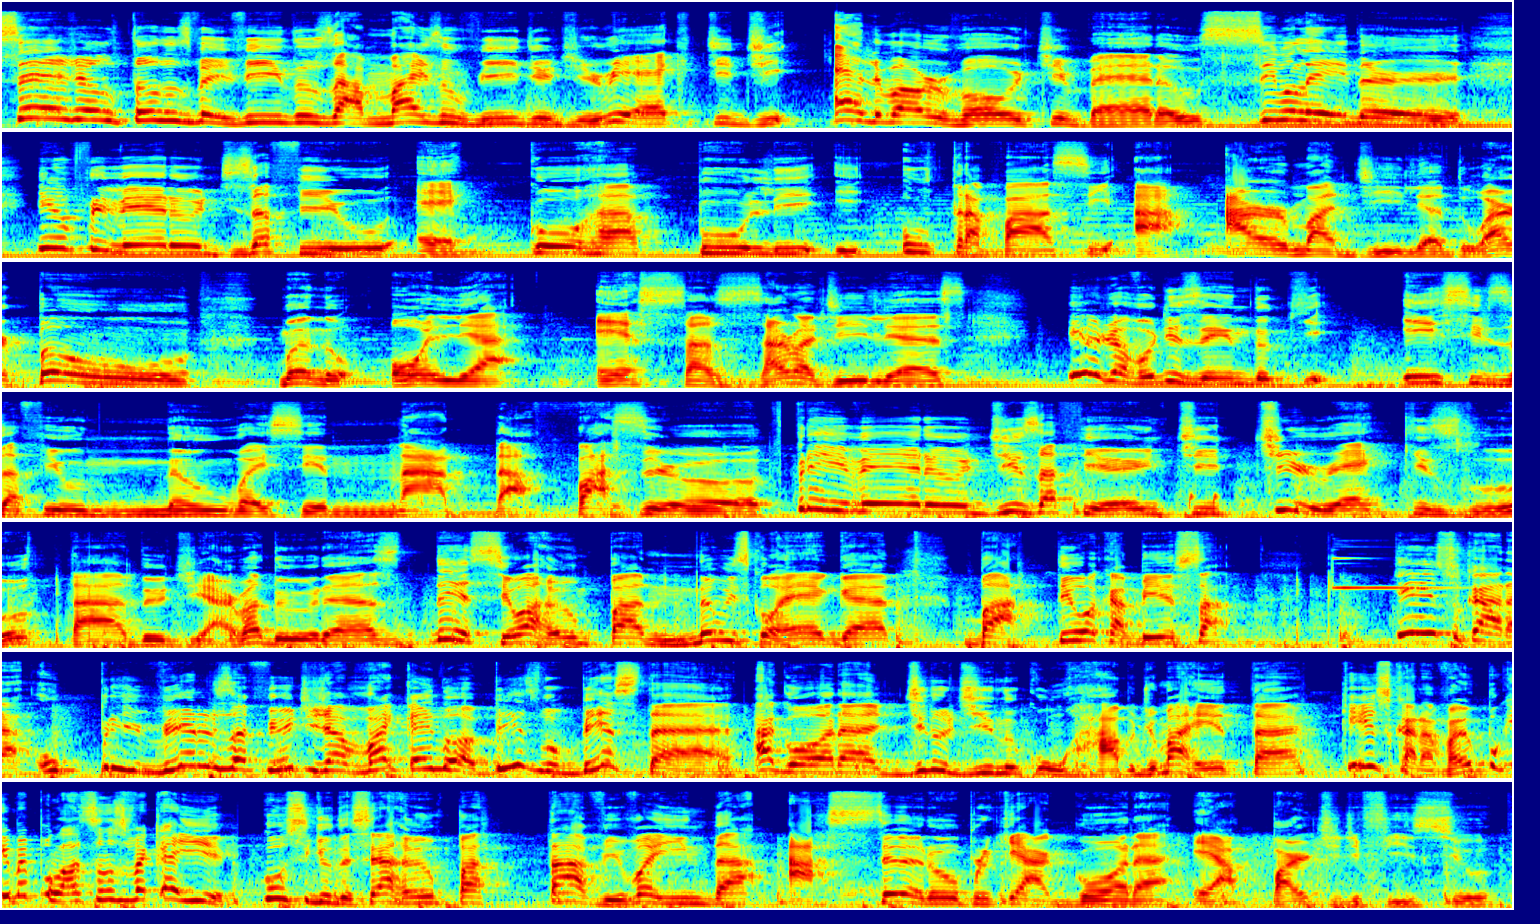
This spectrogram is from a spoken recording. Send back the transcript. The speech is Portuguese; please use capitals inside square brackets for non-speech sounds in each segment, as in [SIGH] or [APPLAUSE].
Sejam todos bem-vindos a mais um vídeo de react de Animal Revolt Battle Simulator. E o primeiro desafio é corra, pule e ultrapasse a armadilha do arpão. Mano, olha essas armadilhas. Eu já vou dizendo que esse desafio não vai ser nada fácil. Primeiro desafiante, T-Rex lotado de armaduras, desceu a rampa, não escorrega, bateu a cabeça... Que isso, cara? O primeiro desafiante já vai cair no abismo, besta! Agora, Dino Dino com rabo de marreta. Que isso, cara? Vai um pouquinho mais pro lado, senão você vai cair. Conseguiu descer a rampa, tá vivo ainda, acelerou porque agora é a parte difícil.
